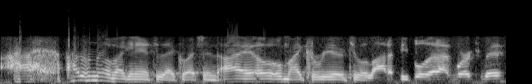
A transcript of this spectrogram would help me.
I, I don't know if I can answer that question. I owe my career to a lot of people that I've worked with.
